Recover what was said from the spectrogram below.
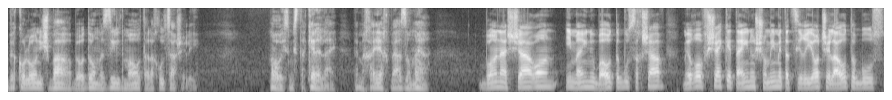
וקולו נשבר בעודו מזיל דמעות על החולצה שלי. מוריס מסתכל אליי ומחייך ואז אומר, בואנה שרון, אם היינו באוטובוס עכשיו, מרוב שקט היינו שומעים את הציריות של האוטובוס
